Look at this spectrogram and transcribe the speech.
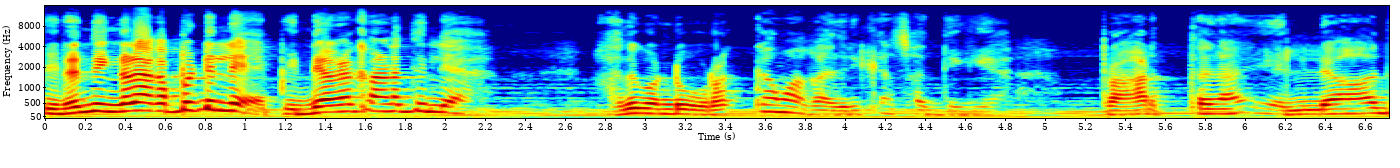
പിന്നെ നിങ്ങൾ അകപ്പെട്ടില്ലേ? പിന്നെ അവനെ കാണത്തില്ല. അതുകൊണ്ട് ഉറക്കമാകാതിരിക്കാൻ ശ്രദ്ധിക്കുക. പ്രാർത്ഥന എല്ലാ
